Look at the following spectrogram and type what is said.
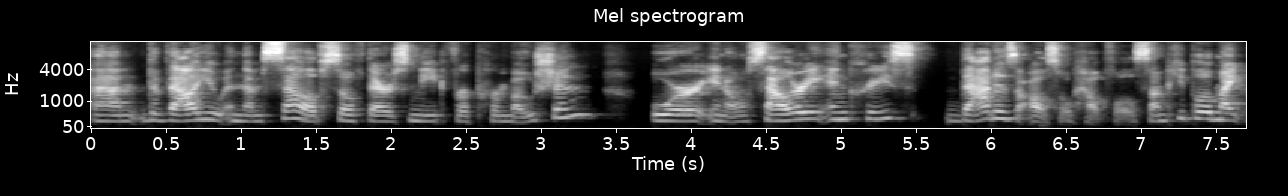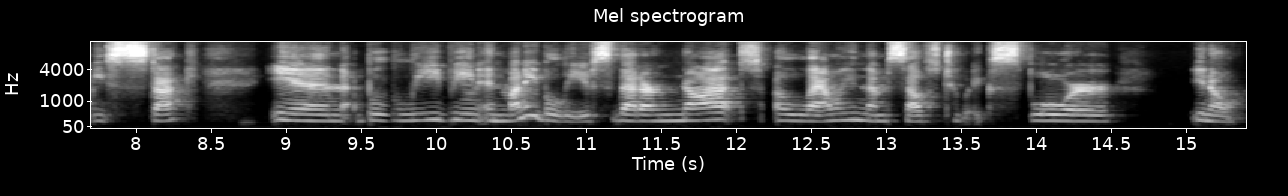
um, the value in themselves. So if there's need for promotion or you know salary increase, that is also helpful. Some people might be stuck in believing in money beliefs that are not allowing themselves to explore you know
